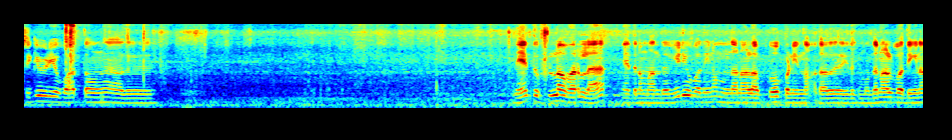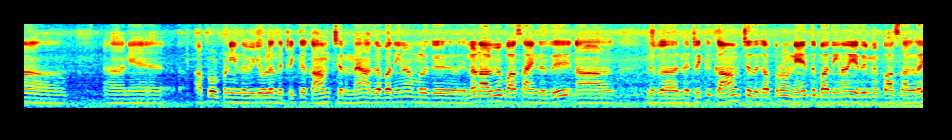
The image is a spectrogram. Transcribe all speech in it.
ட்ரிக் வீடியோ பார்த்தவங்க அது நேற்று ஃபுல்லாக வரல. நேற்று நம்ம அந்த வீடியோ பார்த்தீங்கன்னா முந்தா நாள் அப்லோட் பண்ணியிருந்தோம். அதாவது இதுக்கு முத நாள் பார்த்தீங்கன்னா நே அப்லோட் பண்ணி இந்த வீடியோவில் இந்த ட்ரிக்கை காமிச்சிருந்தேன். அதில் பார்த்தீங்கன்னா நம்மளுக்கு எல்லா நாளுமே பாஸ் ஆயிருந்தது. நான் இந்த இந்த ட்ரிக்கு காமிச்சதுக்கப்புறம் நேற்று பார்த்தீங்கன்னா எதுவுமே பாஸ் ஆகலை.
